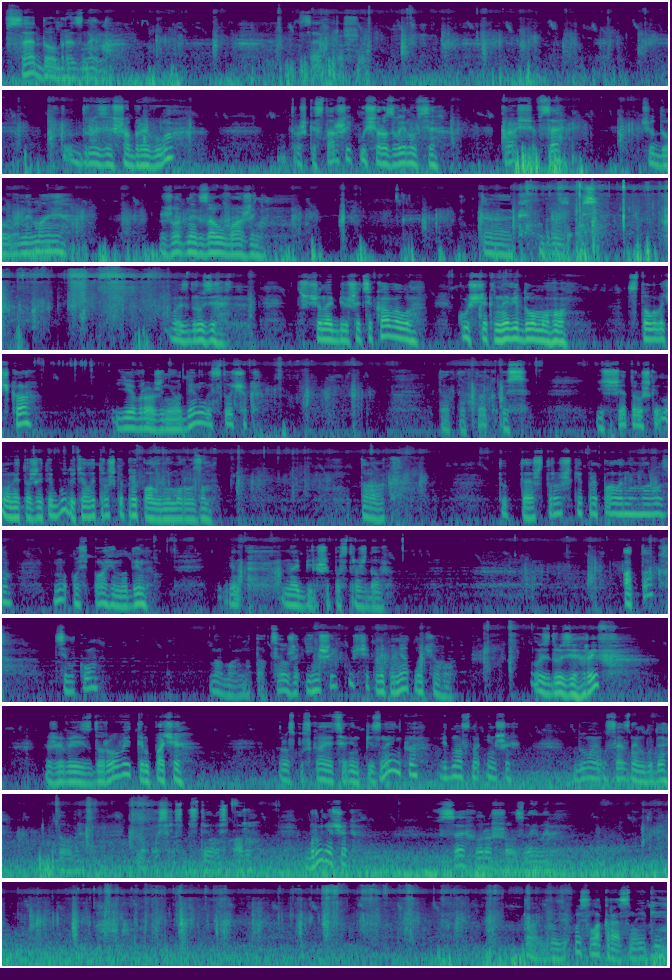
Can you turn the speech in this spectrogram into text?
Все добре з ним. Все хорошо. Тут, друзі, шабреву. Трошки старший кущ розвинувся. Краще все чудово, немає жодних зауважень. Так, друзі, ось. Ось, друзі, що найбільше цікавило, кущик невідомого столовичка. Є враження один листочок. Так, так, так, ось. І ще трошки, ну вони то жити будуть, але трошки припалені морозом. Так. Тут теж трошки припалений морозом. Ну, ось пагін один. Він найбільше постраждав. А так, цілком нормально. Так, це вже інший кущик, непонятно чого. Ось, друзі, гриф. Живий і здоровий, тим паче розпускається він пізненько відносно інших. Думаю, усе з ним буде добре. Ну, ось розпустилось пару брунячок. Все хорошо з ними. Так, друзі, ось лакресний, який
